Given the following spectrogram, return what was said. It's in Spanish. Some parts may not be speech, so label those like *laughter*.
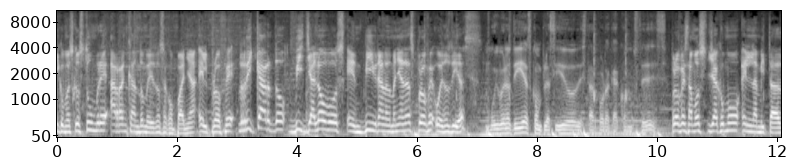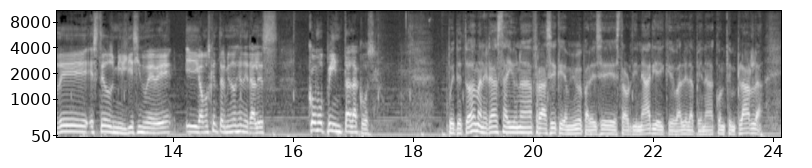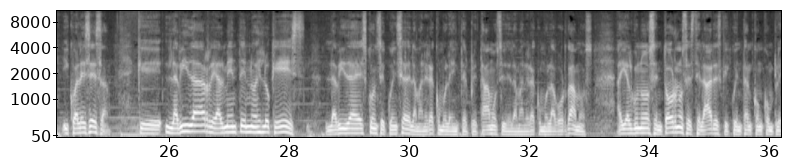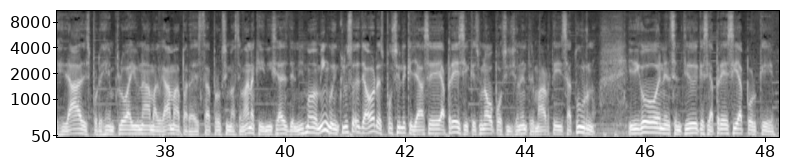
Y como es costumbre, arrancando mes nos acompaña el profe Ricardo Villalobos en Vibra en las mañanas. Profe, buenos días. Muy buenos días, complacido de estar por acá con ustedes. Profe, estamos ya como en la mitad de este 2019 y digamos que en términos generales, ¿cómo pinta la cosa? Pues de todas maneras hay una frase que a mí me parece extraordinaria y que vale la pena contemplarla. ¿Y cuál es esa? Que la vida realmente no es lo que es. La vida es consecuencia de la manera como la interpretamos y de la manera como la abordamos. Hay algunos entornos estelares que cuentan con complejidades. Por ejemplo, hay una amalgama para esta próxima semana que inicia desde el mismo domingo. Incluso desde ahora es posible que ya se aprecie, que es una oposición entre Marte y Saturno. Y digo en el sentido de que se aprecia porque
